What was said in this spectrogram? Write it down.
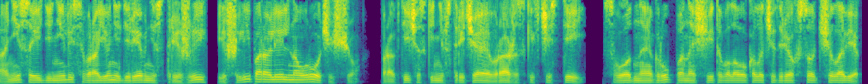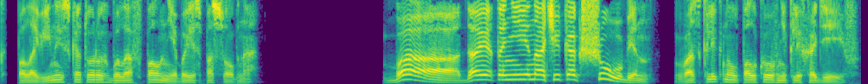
Они соединились в районе деревни Стрижи и шли параллельно урочищу, практически не встречая вражеских частей. Сводная группа насчитывала около 400 человек, половина из которых была вполне боеспособна. «Ба, да это не иначе, как Шубин!» — воскликнул полковник Лиходеев,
